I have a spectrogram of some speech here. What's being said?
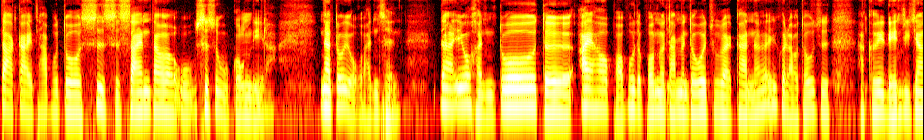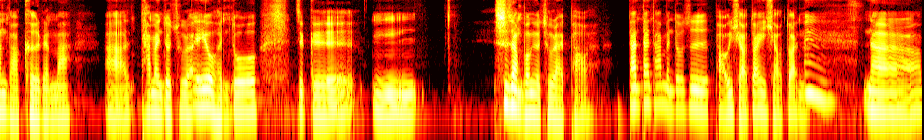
大概差不多四十三到五四十五公里了。那都有完成，那有很多的爱好跑步的朋友，他们都会出来看。那个一个老头子，还可以连续这样跑，可能吗？啊，他们就出来，也有很多这个嗯，视障朋友出来跑，但但他们都是跑一小段一小段的。嗯。那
